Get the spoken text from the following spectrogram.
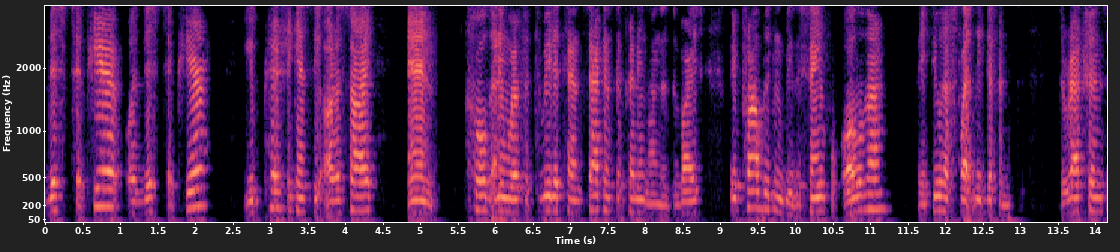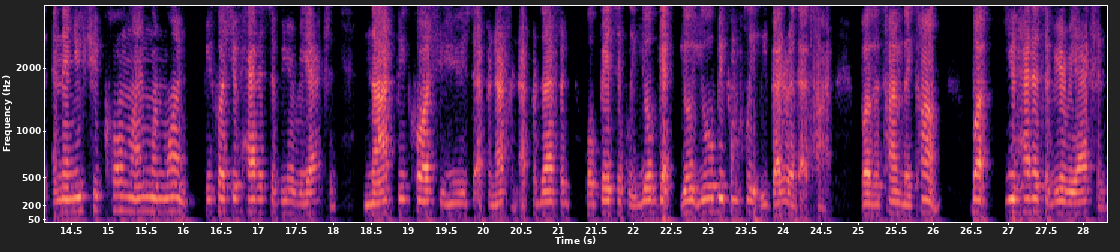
this tip here, or this tip here. You push against the other side and hold anywhere for 3 to 10 seconds, depending on the device. They're probably to be the same for all of them. They do have slightly different directions, and then you should call 911 because you've had a severe reaction not because you used epinephrine. Epinephrine, well, basically, you'll get you'll you'll be completely better at that time by the time they come. But you had a severe reaction,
